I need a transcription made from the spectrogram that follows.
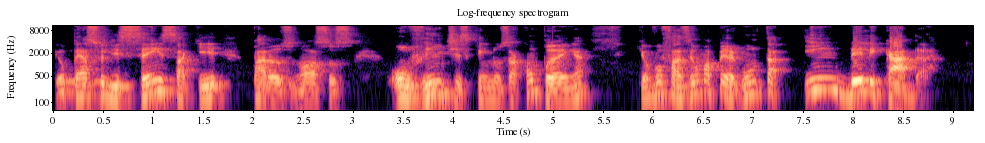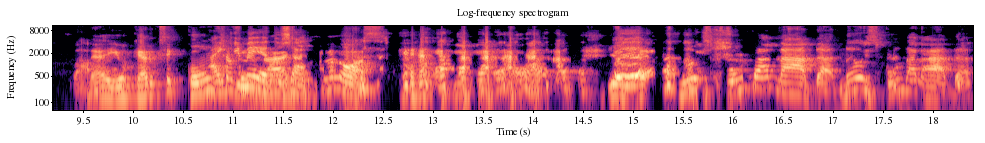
Eu peço uhum. licença aqui para os nossos ouvintes, quem nos acompanha, que eu vou fazer uma pergunta indelicada. Né? E eu quero que você conte Ai, a verdade para nós. eu quero, não esconda nada, não esconda nada.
